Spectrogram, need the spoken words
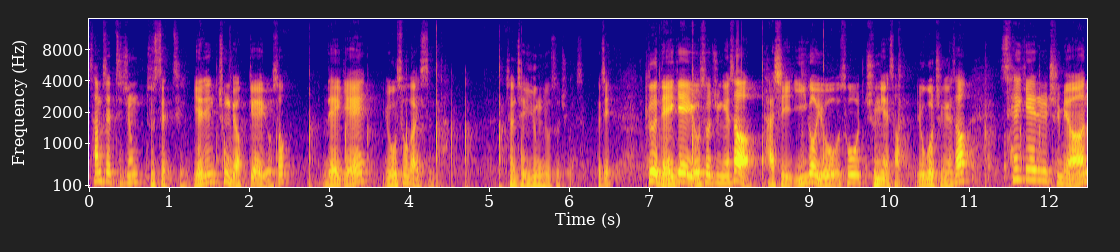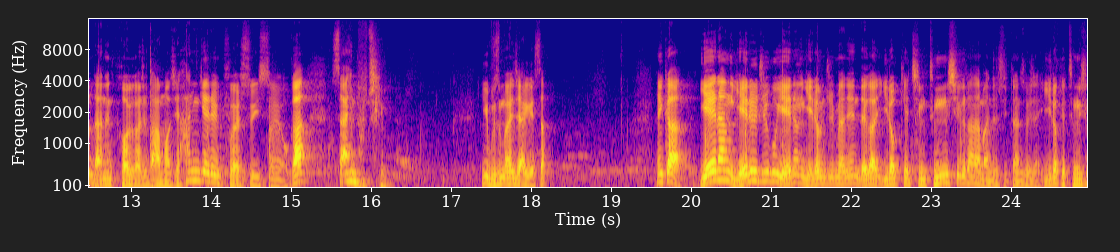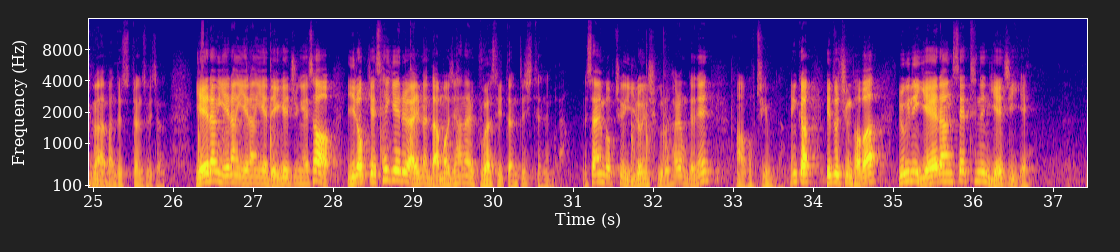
3세트 중 두 세트. 얘는 총 몇 개의 요소? 네 개의 요소가 있습니다. 전체 6 요소 중에서. 그지? 그 네 개의 요소 중에서 다시 이거 요소 중에서 요거 중에서 세 개를 주면 나는 그걸 가지고 나머지 한 개를 구할 수 있어요가 사인 법칙입니다. 이게 무슨 말인지 알겠어? 그러니까 얘랑 얘를 주고 얘랑 얘를 주면은 내가 이렇게 지금 등식을 하나 만들 수 있다는 소리잖아. 이렇게 등식을 하나 만들 수 있다는 소리잖아. 얘랑 얘랑 얘랑 얘 네 개 중에서 이렇게 세 개를 알면 나머지 하나를 구할 수 있다는 뜻이 되는 거야. 사인 법칙은 이런 식으로 활용되는 어, 법칙입니다. 그러니까 얘도 지금 봐봐. 여기는 얘랑 세트는 얘지 얘.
